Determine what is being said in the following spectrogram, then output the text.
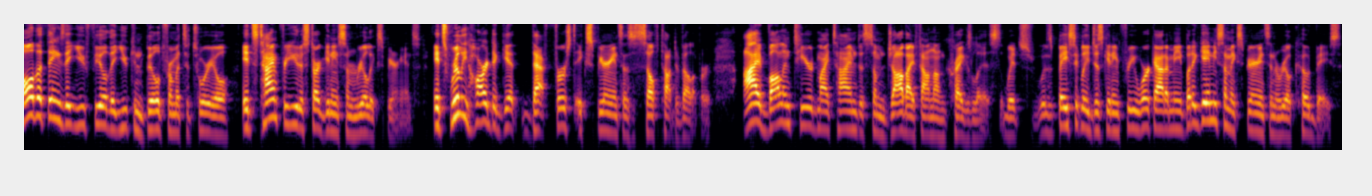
all the things that you feel that you can build from a tutorial, it's time for you to start getting some real experience. It's really hard to get that first experience as a self taught developer. I volunteered my time to some job I found on Craigslist, which was basically just getting free work out of me, but it gave me some experience in a real code base.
